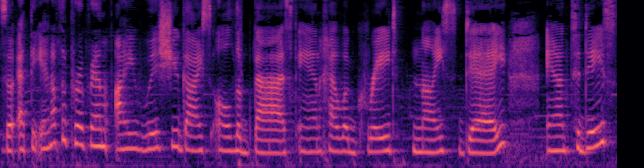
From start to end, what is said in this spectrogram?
so at the end of the program, I wish you guys all the best and have a great, nice day. And today's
